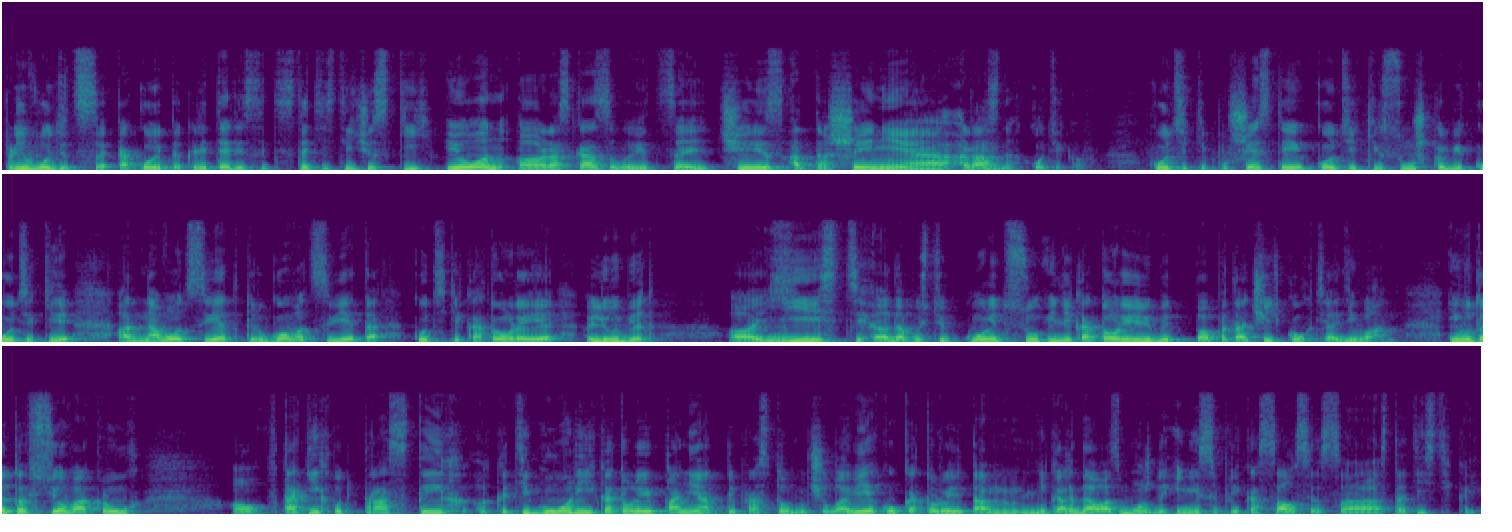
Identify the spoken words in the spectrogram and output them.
приводится какой-то критерий статистический, и он э, рассказывается через отношения разных котиков. Котики пушистые, котики с ушками, котики одного цвета, другого цвета, котики, которые любят а, есть, а, допустим, курицу или которые любят поточить когти о диван. И вот это все вокруг а, в таких вот простых категорий, которые понятны простому человеку, который там никогда, возможно, и не соприкасался со статистикой,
